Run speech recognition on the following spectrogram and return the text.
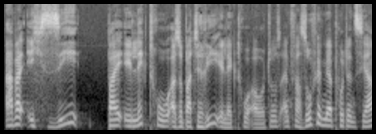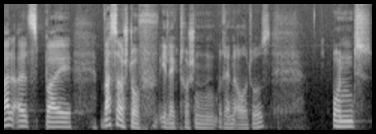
Aber ich sehe bei Elektro, also Batterie-Elektroautos einfach so viel mehr Potenzial als bei wasserstoffelektrischen Rennautos und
